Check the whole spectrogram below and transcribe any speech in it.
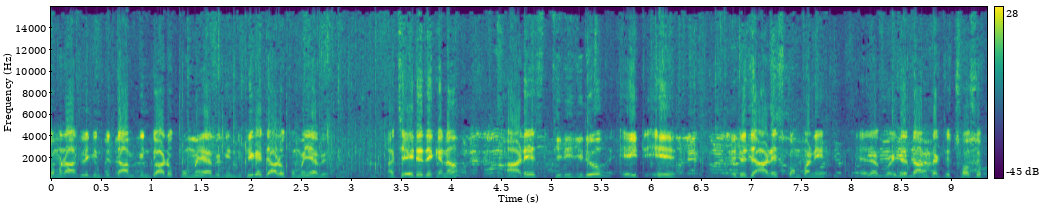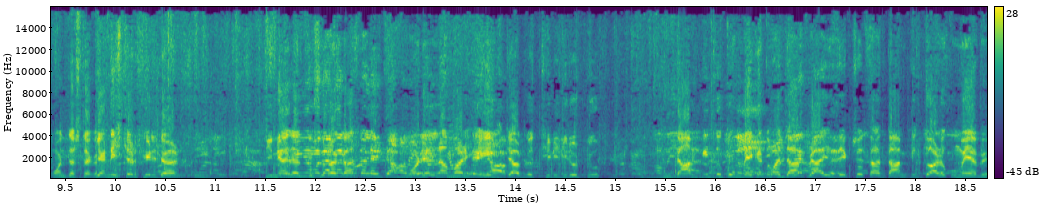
তোমরা আসলে কিন্তু দাম কিন্তু আরও কমে যাবে কিন্তু, ঠিক আছে? আরও কমে যাবে। আচ্ছা এটা দেখে নাও। R S three zero eight A এটা হচ্ছে আর এস কোম্পানির দেখো, এটার দাম থাকছে ছশো পঞ্চাশ টাকা। ক্যানিস্টার ফিল্টার তিন হাজার দুশো টাকা। Model number H W three zero two দাম কিন্তু কমবে। এখানে তোমার যা প্রাইস দেখছ, তার দাম কিন্তু আরও কমে যাবে।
